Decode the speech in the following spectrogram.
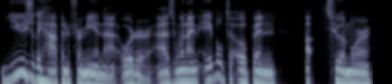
usually happen for me in that order as when I'm able to open up to a more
